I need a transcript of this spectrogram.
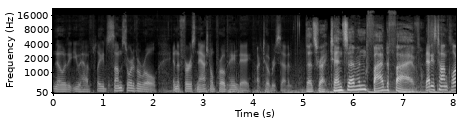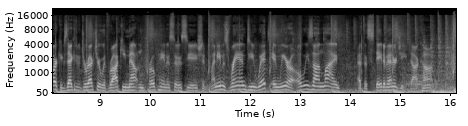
know that you have played some sort of a role in the first National Propane Day, October 7th. That's right. 10 7, 5 to 5. That is Tom Clark, Executive Director with Rocky Mountain Propane Association. My name is Rand DeWitt, and we are always online at thestateofenergy.com.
